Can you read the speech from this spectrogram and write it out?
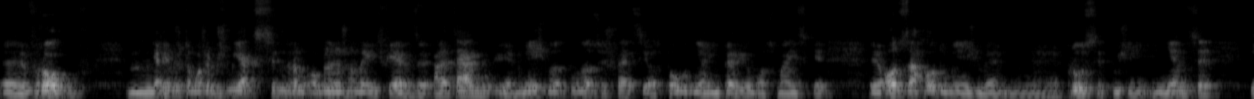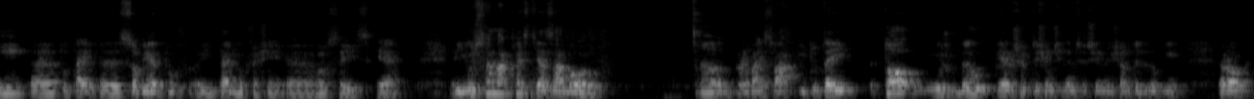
e, wrogów. Mm, Ja wiem, że to może brzmi jak syndrom oblężonej twierdzy, ale tak jak mówiłem, mieliśmy od północy Szwecję, od południa Imperium Osmańskie, e, od zachodu mieliśmy mm, Prusy, później Niemcy i e, tutaj e, Sowietów, Imperium wcześniej e, rosyjskie. Już sama kwestia zaborów. No, proszę Państwa, i tutaj to już był pierwszy 1772 rok,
